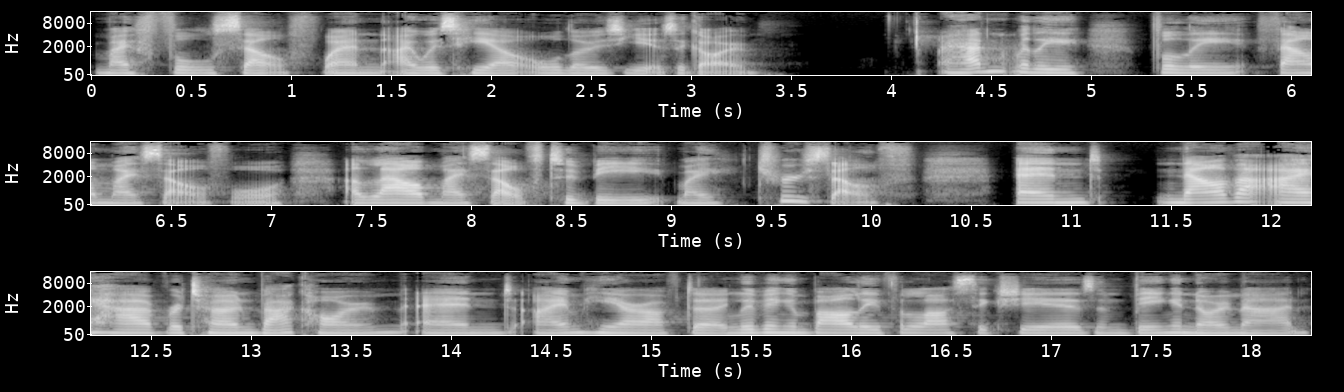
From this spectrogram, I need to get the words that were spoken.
my full self when I was here all those years ago. I hadn't really fully found myself or allowed myself to be my true self. And now that I have returned back home and I'm here after living in Bali for the last six years and being a nomad,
